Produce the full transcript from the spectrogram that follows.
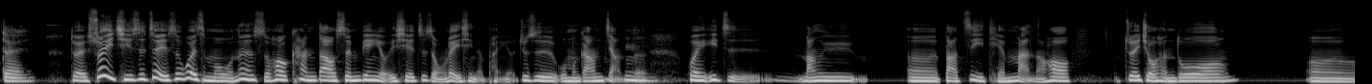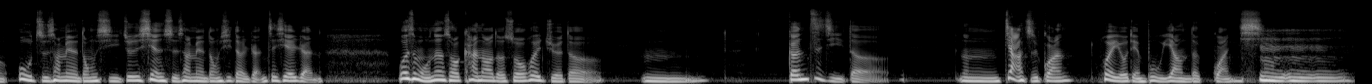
对，对，所以其实这也是为什么我那个时候看到身边有一些这种类型的朋友，就是我们刚刚讲的，嗯。会一直忙于呃把自己填满，然后追求很多呃物质上面的东西，就是现实上面的东西的人，这些人。为什么我那时候看到的时候会觉得嗯跟自己的嗯价值观会有点不一样的关系？嗯嗯嗯，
